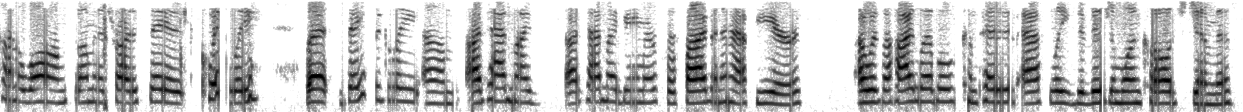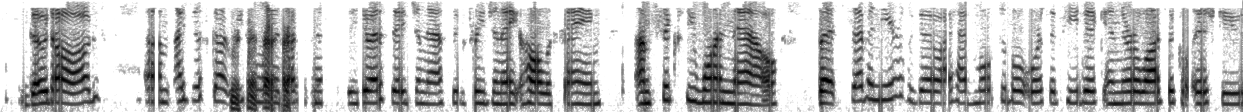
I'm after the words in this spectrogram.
kind of long, so I'm going to try to say it quickly. But basically, um, I've had my I've had my BEMER for five and a half years. I was a high-level competitive athlete, Division One college gymnast. Go Dogs! Um, I just got recently inducted into the USA Gymnastics Region 8 Hall of Fame. I'm 61 now, but seven years ago I had multiple orthopedic and neurological issues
